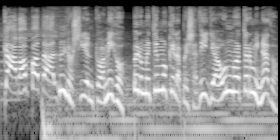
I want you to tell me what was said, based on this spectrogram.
acaba fatal. Lo siento, amigo, pero me temo que la pesadilla aún no ha terminado.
